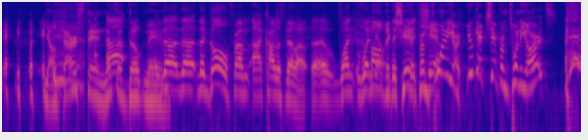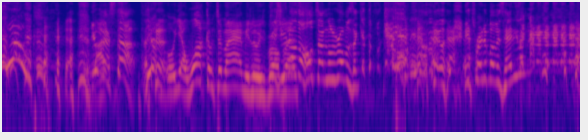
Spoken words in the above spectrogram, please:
anyway. Yo, Thurston, that's Uh, a dope name. The the the goal from uh, Carlos Vela. Uh, one one. oh, nil- the, chip from chip. 20 yards. You get chip from 20 yards? Woo! You messed up. Yeah, well, yeah, welcome to Miami, Luis Robles. Because you know the whole time Luis Robles like, get the fuck out of here. You know, it's right above his head. He's like, no, no, no,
